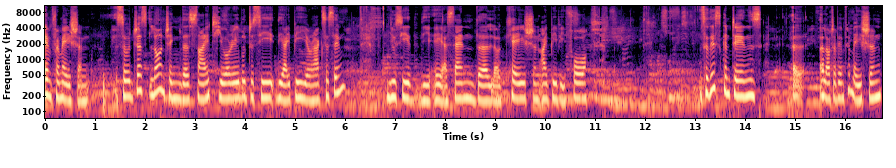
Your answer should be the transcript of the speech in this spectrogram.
information. So just launching the site, you are able to see the IP you're accessing. You see the ASN, the location, IPv4. So this contains a, a lot of information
